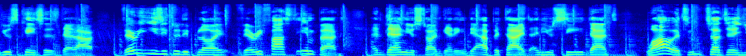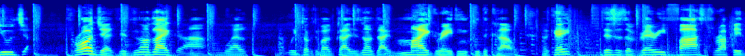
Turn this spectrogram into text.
use cases that are very easy to deploy, very fast impact, and then you start getting the appetite and you see that wow, it's not such a huge project. It's not like uh, well, we talked about cloud. It's not like migrating to the cloud. Okay, this is a very fast, rapid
